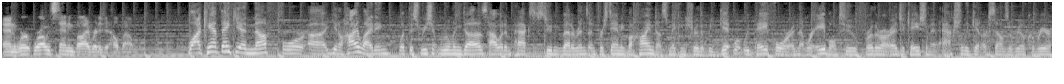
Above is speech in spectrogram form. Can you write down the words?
And we're, we're always standing by, ready to help out. Well, I can't thank you enough for uh, you know highlighting what this recent ruling does, how it impacts student veterans, and for standing behind us, making sure that we get what we pay for, and that we're able to further our education and actually get ourselves a real career.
